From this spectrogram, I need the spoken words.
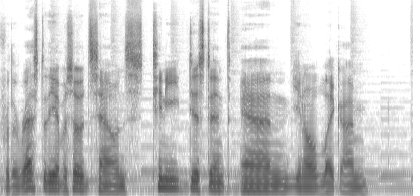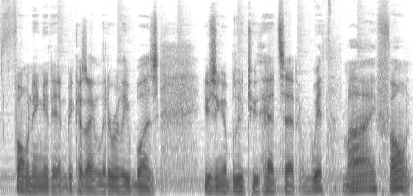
for the rest of the episode sounds tinny, distant, and, you know, like I'm phoning it in because I literally was using a Bluetooth headset with my phone.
